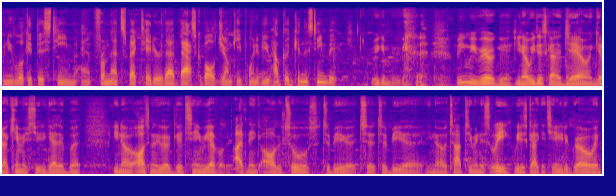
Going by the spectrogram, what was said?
when you look at this team uh, from that spectator, that basketball junkie point of view, how good can this team be? We can be, we can be real good. You know, we just got to gel and get our chemistry together. But you know, ultimately we're a good team. We have, I think, all the tools to be a, to to be a you know a top team in this league. We just got to continue to grow and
